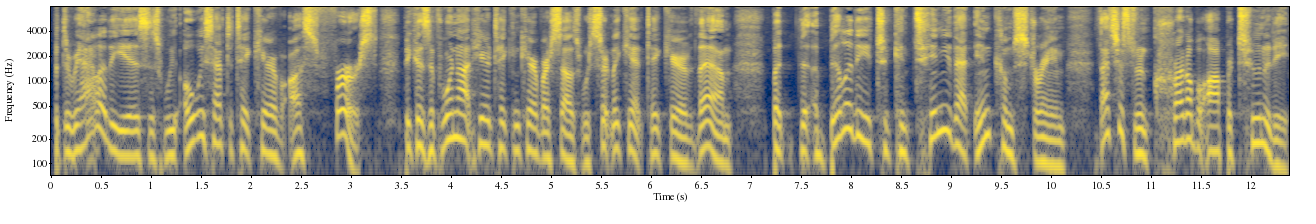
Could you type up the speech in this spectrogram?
but the reality is, is we always have to take care of us first because if we're not here taking care of ourselves, we certainly can't take care of them. But the ability to continue that income stream, that's just an incredible opportunity.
